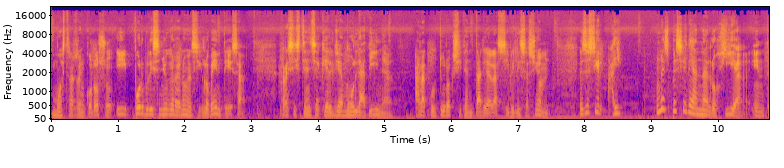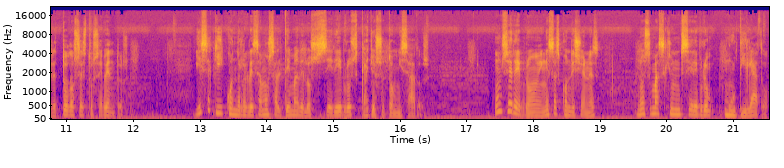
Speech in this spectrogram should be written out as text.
muestra rencoroso, y por Briceño Guerrero en el siglo XX, esa resistencia que él llamó ladina a la cultura occidental y a la civilización. Es decir, hay una especie de analogía entre todos estos eventos. Y es aquí cuando regresamos al tema de los cerebros callosotomizados. Un cerebro en esas condiciones no es más que un cerebro mutilado,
